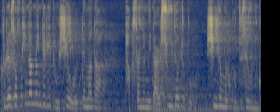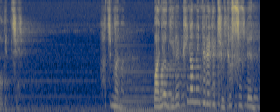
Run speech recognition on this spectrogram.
그래서 피난민들이 도시에 올 때마다 박사님이 날 숨겨두고 신경을 곤두세우는 거겠지. 하지만 만약 이를 피난민들에게 들켰을 땐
